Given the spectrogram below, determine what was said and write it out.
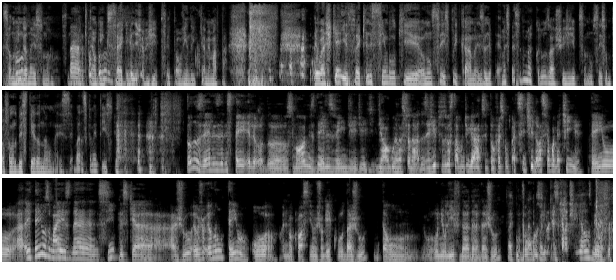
Se eu não me engano, é isso não. É, é que tem alguém que segue religião egípcia e tá ouvindo e quer me matar. eu acho que é isso, é aquele símbolo que eu não sei explicar, mas ele é uma espécie de uma cruz, acho, egípcia. Não sei se eu não tô falando besteira, não, mas é basicamente isso. todos eles, eles têm. Ele, os nomes deles vêm de, de, de, algo relacionado. Os egípcios gostavam de gatos, então faz completo sentido ela ser uma gatinha. Tem o, e tem os mais né, simples, que é a, a Ju. Eu, eu não tenho o Animal Crossing, eu joguei com o da Ju, então o New Leaf da, da, da Ju. Então os que ela tinha eram os meus.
